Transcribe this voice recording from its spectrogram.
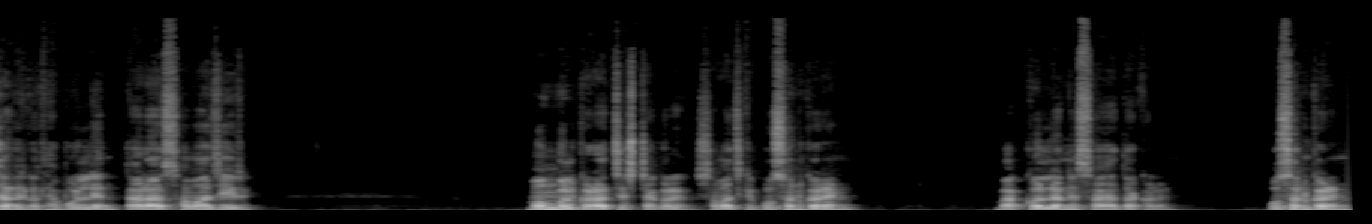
যাদের কথা বললেন, তারা সমাজের মঙ্গল করার চেষ্টা করেন, সমাজকে পোষণ করেন বা কল্যাণে সহায়তা করেন। পোষণ করেন,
